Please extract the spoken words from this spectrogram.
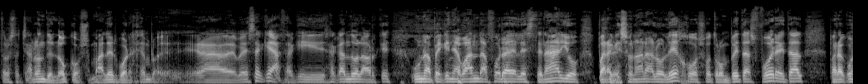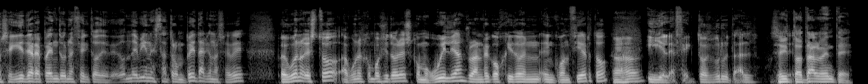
los tacharon de locos. Mahler, por ejemplo, era, ¿ese qué hace aquí sacando la una pequeña banda fuera del escenario para que sonara a lo lejos o trompetas fuera y tal, para conseguir de repente un efecto de ¿de dónde viene esta trompeta que no se ve? Pues bueno, esto algunos compositores como Williams lo han recogido en, concierto y el efecto es brutal. Sí, totalmente.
